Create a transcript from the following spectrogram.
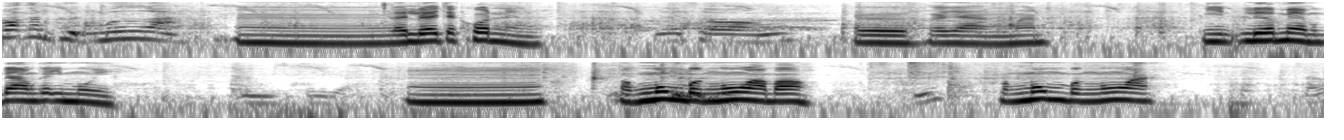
พักกันขึ้นมืออะอืมแล้วเรือจะคนนี่นะเรือสองเออก็อย่างมันอีเรือแม่บักดำกับอีมุยอืมตัว อย่างอืมบักมุมบักงัวบ่บักมุมบักงัวเด้อ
